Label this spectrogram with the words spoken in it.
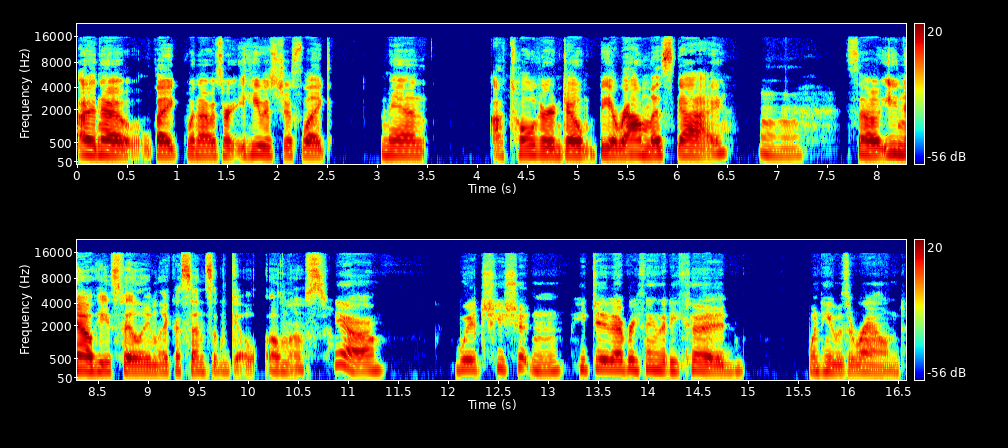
I know, like when I was re- he was just like, Man, I told her don't be around this guy. Mhm. So you know he's feeling like a sense of guilt almost. yeah. Which he shouldn't. He did everything that he could when he was around.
